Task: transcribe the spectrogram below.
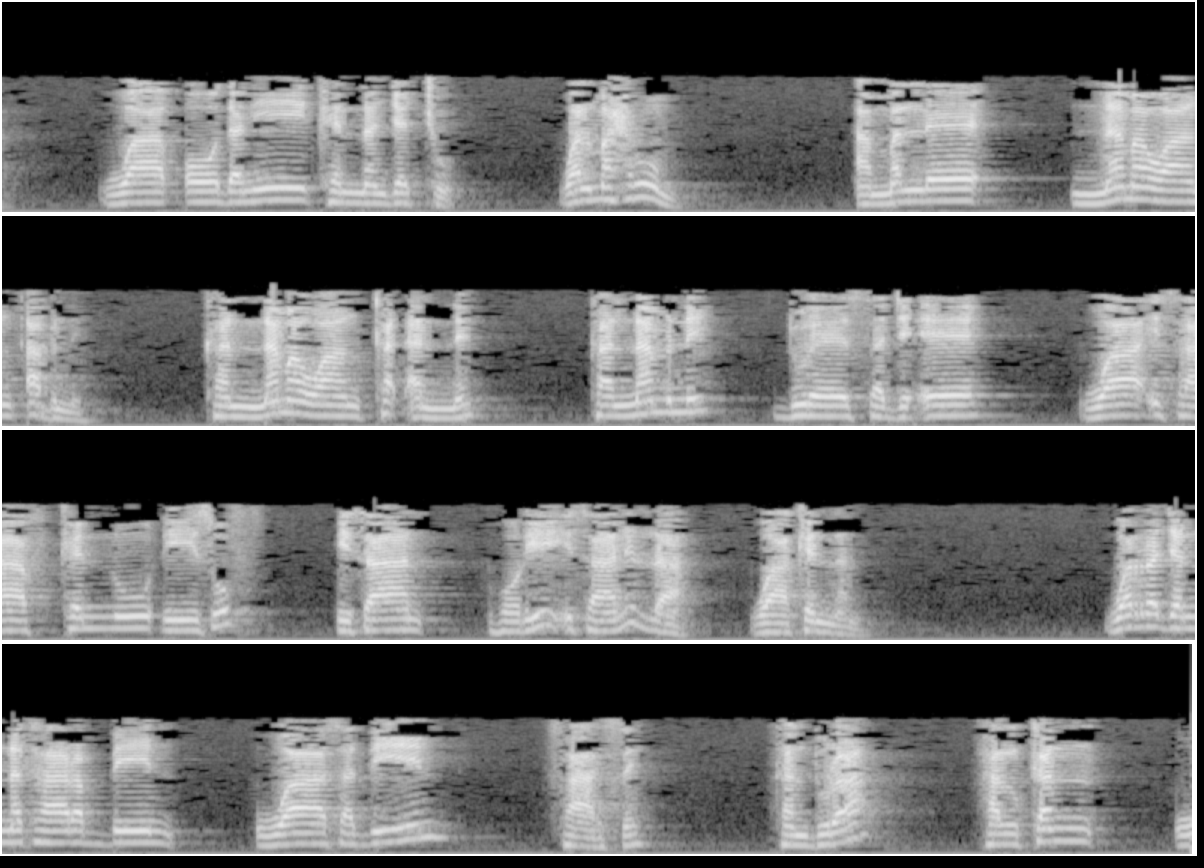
waa qoodanii kennan jechuu wal mahruum ammallee nama waan qabne kan nama waan kadhanne kan namni dureessa je'ee. Waa isaaf kennuu dhiisuuf isaan horii isaanirraa waa kennan. Warra jannataa rabbiin waa sadiin faarse. Kan duraa halkan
